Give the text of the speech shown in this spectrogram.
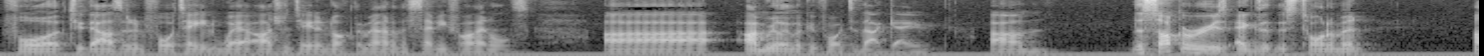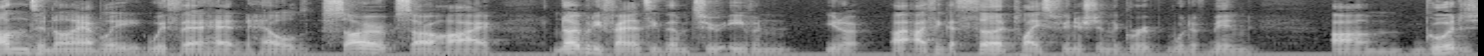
for 2014, where Argentina knocked them out in the semi-finals. Uh, I'm really looking forward to that game. Um, the Socceroos exit this tournament undeniably with their head held so so high. Nobody fancied them to even you know. I, I think a third place finished in the group would have been um, good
